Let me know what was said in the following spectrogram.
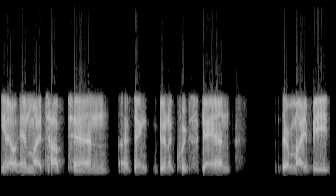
you know, in my top ten. I think doing a quick scan, there might be,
